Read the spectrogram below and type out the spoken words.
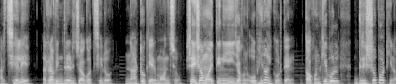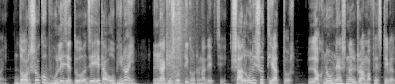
আর ছেলে রবীন্দ্রের জগৎ ছিল নাটকের মঞ্চ। সেই সময় তিনি যখন অভিনয় করতেন, তখন কেবল দৃশ্যপটই নয়, দর্শকও ভুলে যেত যে এটা অভিনয় নাকি সত্যি ঘটনা দেখছি। সাল উনিশশো তিয়াত্তর লখনৌ ন্যাশনাল ড্রামা ফেস্টিভ্যাল।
